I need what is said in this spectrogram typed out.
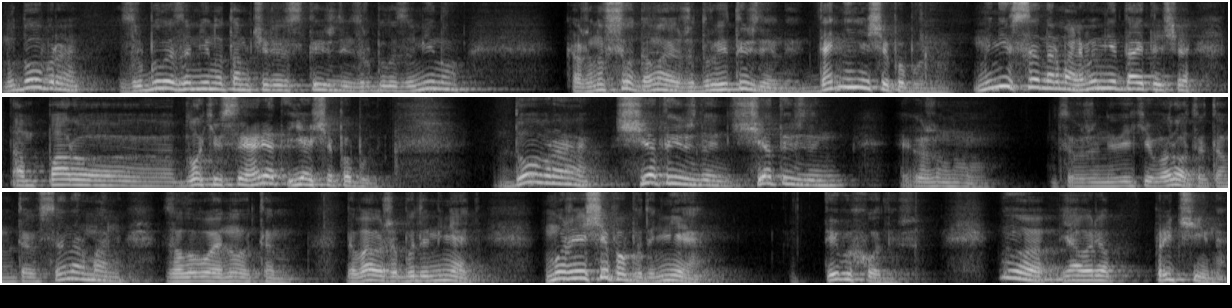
Ну добре, зробили заміну там через тиждень, зробили заміну. Кажу, ну все, давай вже другий тиждень. Да ні, я ще побуду. Мені все нормально, ви мені дайте ще там пару блоків сигарет, і я ще побуду. Добре, ще тиждень, ще тиждень. Я кажу, ну, це вже не віки ворота, там те все нормально з головою, ну там, давай вже будемо міняти. Може, я ще побуду? Ні, ти виходиш. Ну, я говорю, причина.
